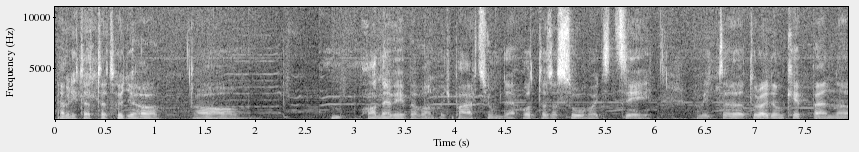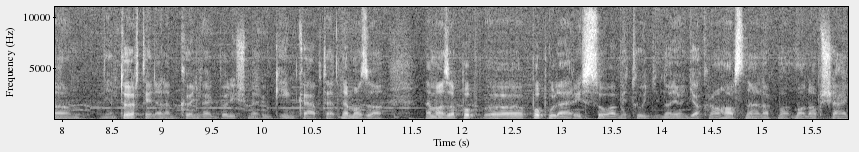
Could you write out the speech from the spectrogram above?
Említetted, hogy a, a, a nevében van, hogy párcium, de ott az a szó, hogy C, amit uh, tulajdonképpen uh, ilyen történelemkönyvekből ismerünk inkább, tehát nem az a, nem az a pop, uh, populáris szó, amit úgy nagyon gyakran használnak ma, manapság.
